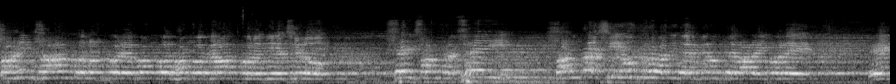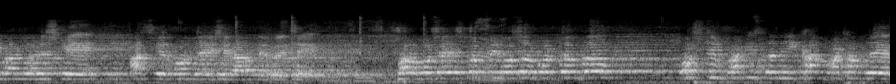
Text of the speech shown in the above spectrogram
সহিংস আন্দোলন করে বঙ্গভঙ্গ রদ করে দিয়েছিল। সেই সেই সন্ত্রাসী উগ্রবাদীদের বিরুদ্ধে লড়াই করে এই বাংলাদেশকে আজকের পর্যায়ে এসে দাঁড়াতে হয়েছে। সর্বশেষ চব্বিশ বছর পর্যন্ত পশ্চিম পাকিস্তানি খান পাঠানদের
